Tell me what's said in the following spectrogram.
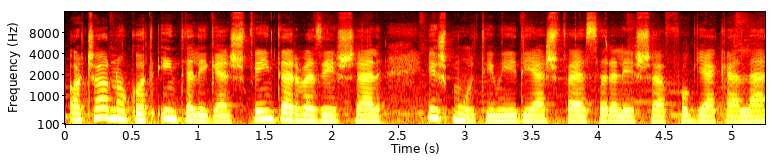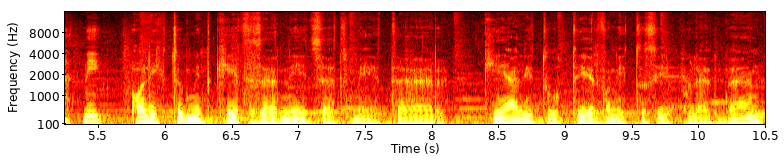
A csarnokot intelligens fénytervezéssel és multimédiás felszereléssel fogják ellátni. Alig több mint 2000 négyzetméter kiállító tér van itt az épületben,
